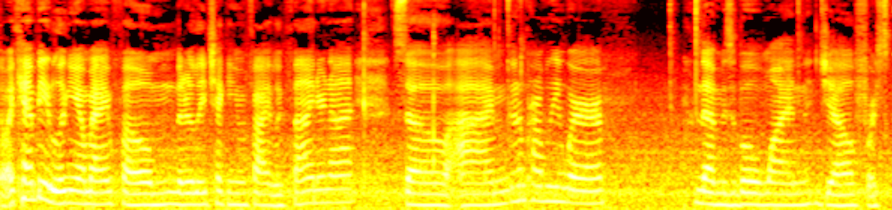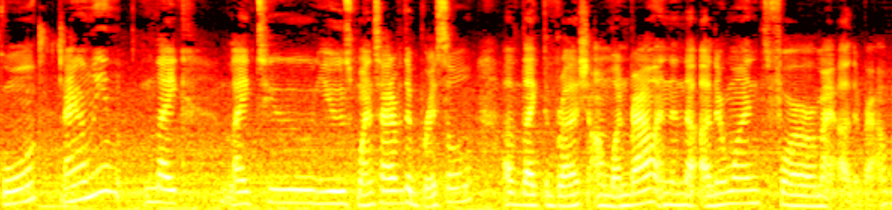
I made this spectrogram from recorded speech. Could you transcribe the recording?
So I can't be looking at my phone literally checking if I look fine or not. So I'm gonna probably wear the invisible one gel for school. I only like like to use one side of the bristle of like the brush on one brow and then the other one for my other brow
